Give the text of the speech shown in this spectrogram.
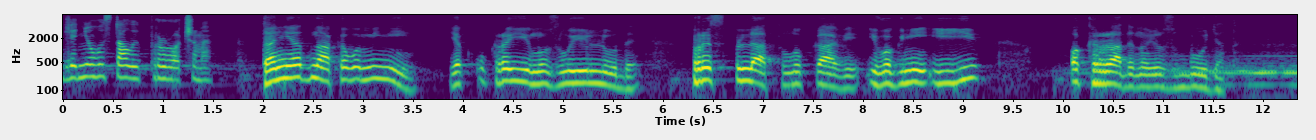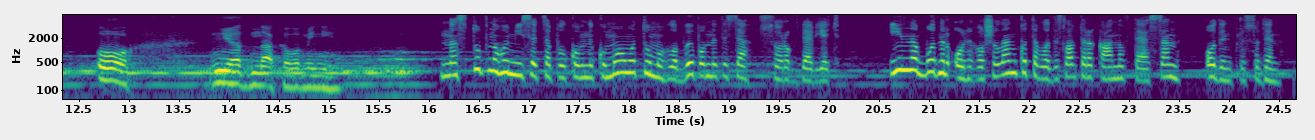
для нього стали пророчими. Та не однаково мені, як Україну злі люди, присплять лукаві і вогні її окраденою збудять. Ох, не однаково мені. Наступного місяця полковнику Момоту могло б виповнитися 49. Інна Боднер, Ольга Ошеленко та Владислав Тараканов, ТСН 1+,1.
